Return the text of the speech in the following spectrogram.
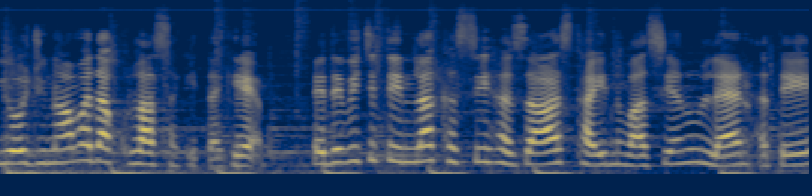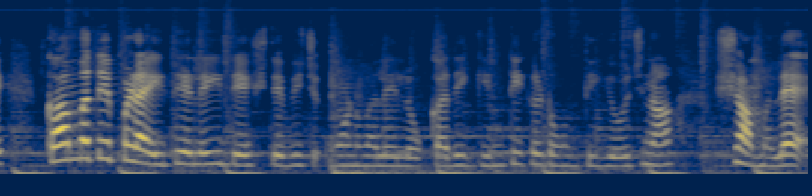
ਯੋਜਨਾਵਾਂ ਦਾ ਖੁਲਾਸਾ ਕੀਤਾ ਗਿਆ ਹੈ। ਇਹਦੇ ਵਿੱਚ 380000 ਸਥਾਈ ਨਿਵਾਸੀਆਂ ਨੂੰ ਲੈਣ ਅਤੇ ਕੰਮ ਅਤੇ ਪੜ੍ਹਾਈ ਦੇ ਲਈ ਦੇਸ਼ ਦੇ ਵਿੱਚ ਆਉਣ ਵਾਲੇ ਲੋਕਾਂ ਦੀ ਗਿਣਤੀ ਘਟਾਉਣ ਦੀ ਯੋਜਨਾ ਸ਼ਾਮਲ ਹੈ।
